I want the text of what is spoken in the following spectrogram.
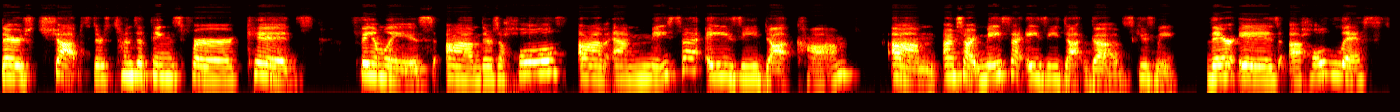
There's shops, there's tons of things for kids, families. Um, there's a whole um, at mesaaz.com. Um, I'm sorry, mesaaz.gov, excuse me. There is a whole list.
